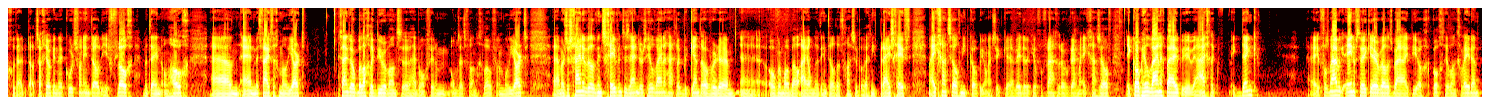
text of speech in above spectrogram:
goed uitbetaald. Zag je ook in de koers van Intel, die vloog meteen omhoog. Um, en met 50 miljard zijn ze ook belachelijk duur, want ze hebben ongeveer een omzet van, geloof ik, een miljard. Uh, maar ze schijnen wel winstgevend te zijn. Er is heel weinig eigenlijk bekend over, de, uh, over Mobile Eye, omdat Intel dat gewoon simpelweg niet prijsgeeft. Maar ik ga het zelf niet kopen, jongens. Ik uh, weet dat ik heel veel vragen erover krijg, maar ik ga zelf... Ik koop heel weinig bij, eigenlijk, ik denk Hey, volgens mij heb ik één of twee keer wel eens bij IPO gekocht, heel lang geleden.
